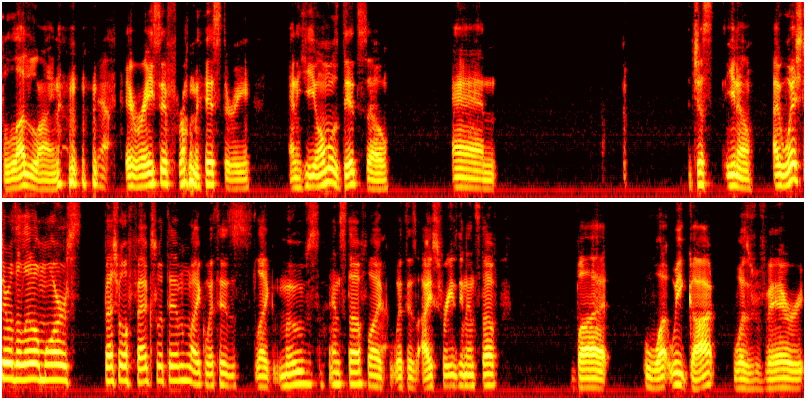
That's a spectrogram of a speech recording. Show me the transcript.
bloodline, Yeah. erase it from history, and he almost did so. And just you know, I wish there was a little more special effects with him, like with his like moves and stuff, like Yeah. with his ice freezing and stuff. But what we got was very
